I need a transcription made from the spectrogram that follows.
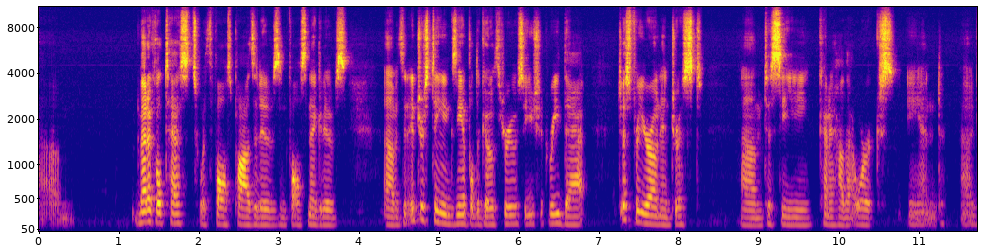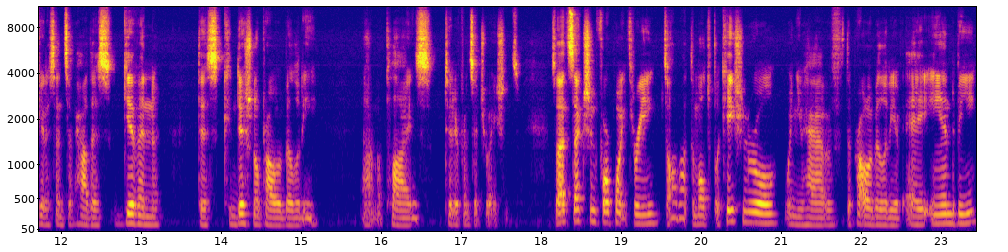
um, medical tests with false positives and false negatives. Um, it's an interesting example to go through, so you should read that just for your own interest um, to see kind of how that works and uh, get a sense of how this, given this conditional probability, um, applies to different situations. So that's section 4.3. It's all about the multiplication rule when you have the probability of A and B.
